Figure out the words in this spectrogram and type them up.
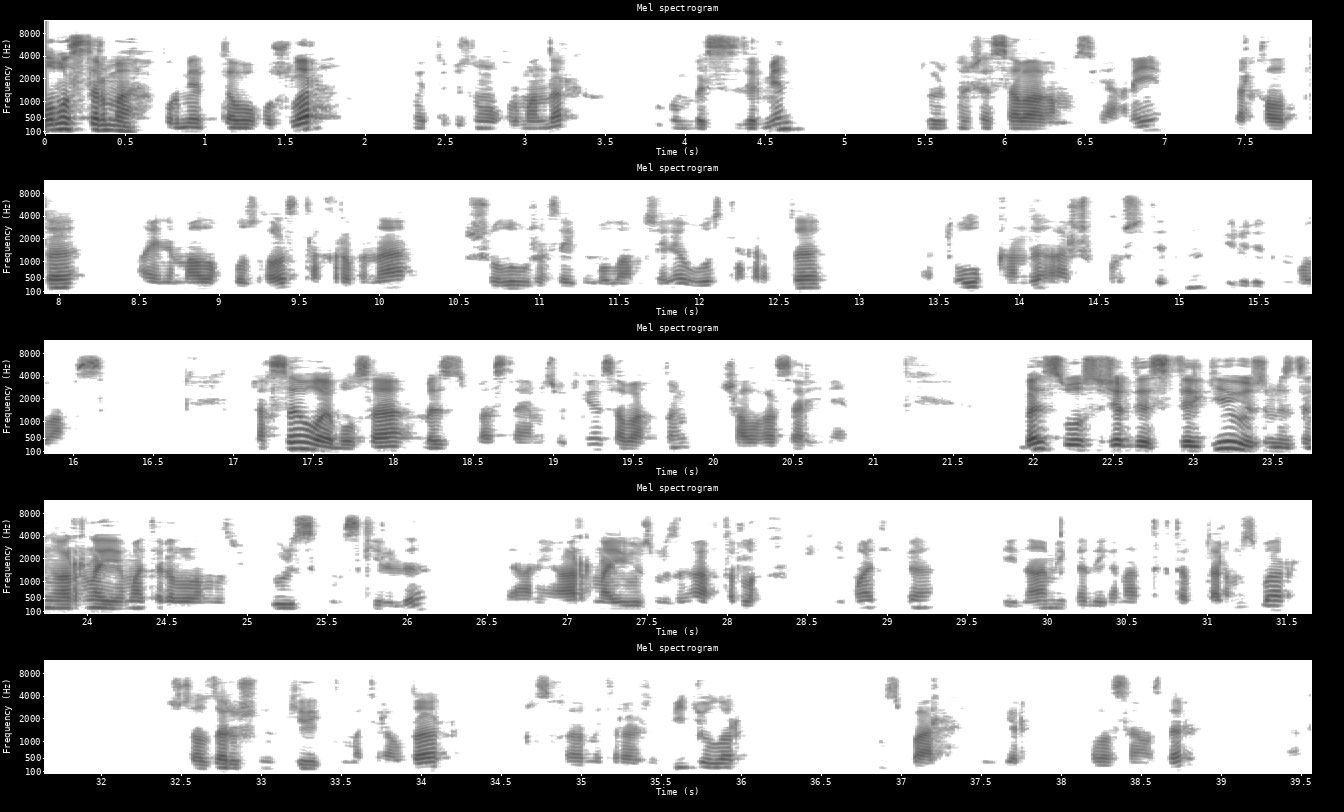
саламатсыздар ма құрметті оқушылар? Құрметті біздің оқырмандар бүгін біз сіздермен төртінші сабағымыз яғни бірқалыпты айнымалы қозғалыс тақырыбына шолу жасайтын боламыз және осы тақырыпты толыққанды ашып көрсететін үйрететін боламыз. Жақсы олай болса біз бастаймыз өткен сабақтың жалғасы әрине. Біз осы жерде сіздерге өзіміздің арнайы материалдарымызбен бөліскіміз келді. Яғни арнайы өзіміздің авторлық кинематика динамика деген атты кітаптарымыз бар. Ұстаздар үшін керекті материалдар қысқа метражды видеоларымыз бар. Егер қаласаңыздар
